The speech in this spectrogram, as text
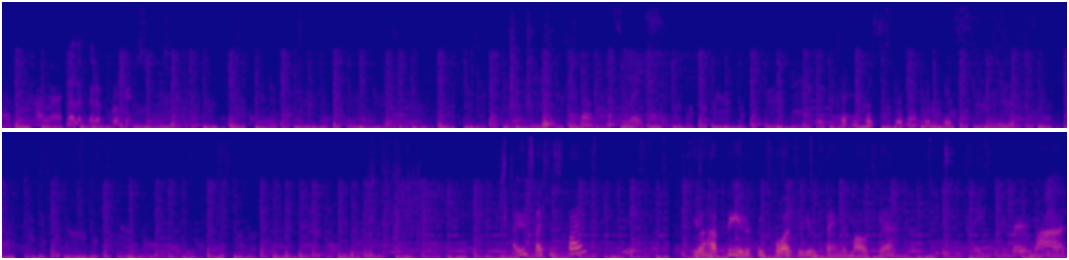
I like the color. Now let's get a broken suit. Yeah, this is nice. Then it goes with that with this. Are you satisfied? Yes, You're happy? You're looking forward to him trying them out, yeah? Thank you very much.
